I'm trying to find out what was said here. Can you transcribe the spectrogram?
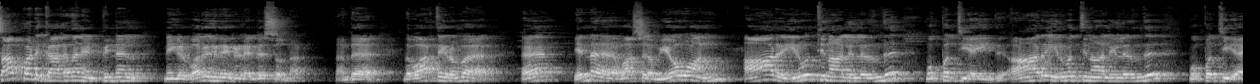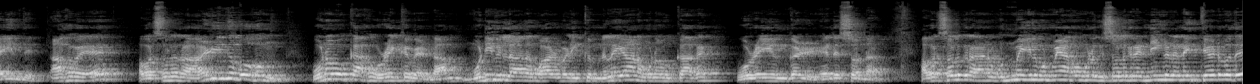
சாப்பாடுக்காக தான் என் பின்னால் நீங்கள் வருகிறீர்கள் என்று சொன்னார். அந்த இந்த வார்த்தை ரொம்ப என்ன வாசகம்? யோவான் ஆறு இருபத்தி நாலிலிருந்து முப்பத்தி ஐந்து. ஆறு இருபத்தி நாலிலிருந்து முப்பத்தி ஐந்து. ஆகவே அவர் சொல்ற அழிந்து போகும் உணவுக்காக உழைக்க வேண்டாம் முடிவில்லாத வாழ்வளிக்கும் நிலையான உணவுக்காக உழையுங்கள் என்று சொன்னார். அவர் சொல்கிறார் உண்மையிலும் உண்மையாக உங்களுக்கு சொல்கிறேன் நீங்கள் என்னை தேடுவது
